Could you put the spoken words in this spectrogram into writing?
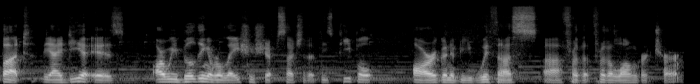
but the idea is: are we building a relationship such that these people are going to be with us uh, for the for the longer term.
